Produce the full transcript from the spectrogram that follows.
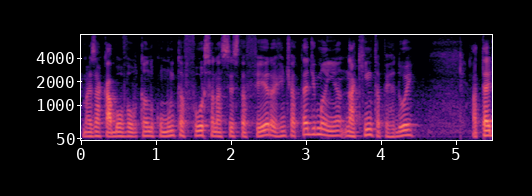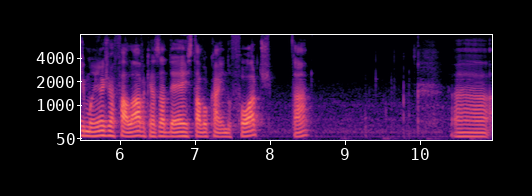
mas acabou voltando com muita força na sexta-feira, a gente até de manhã, na quinta, perdoe, até de manhã já falava que as ADR estavam caindo forte, tá? Uh,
